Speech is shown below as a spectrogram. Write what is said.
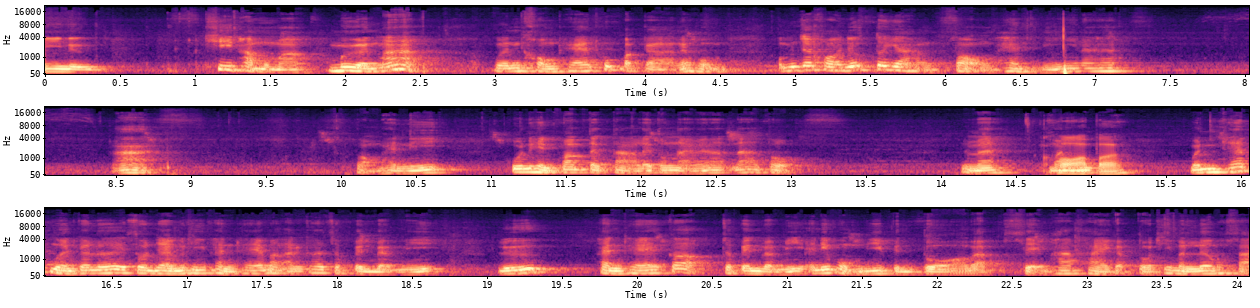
ณีหนึ่ง ที่ทำออกมาเหมือนมาก เหมือนของแท้ทุกประการนะผม ผมจะขอยกตัวอย่างสองแผ่นนี้นะฮะอ่าสองแผ่นนี้ คุณเห็นความแตกต่างอะไรตรงไหนไหมฮะหน้าปกเห็นไหมขมันอบเหรอมันแทบเหมือนกันเลย ส่วนใหญ่บางทีแผ่นแท้บางอันก็จะเป็นแบบนี้ หรือแผ่นแท้ก็จะเป็นแบบนี้ อันนี้ผมหยิบเป็นตัวแบบเสียงภาคไทยกับตัวที่มันเลือกภาษา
